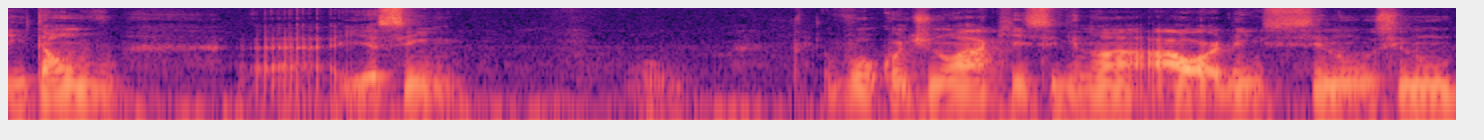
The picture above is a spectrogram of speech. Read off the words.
Então, é, e assim, eu vou continuar aqui seguindo a, a, ordem. Se não, se não,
